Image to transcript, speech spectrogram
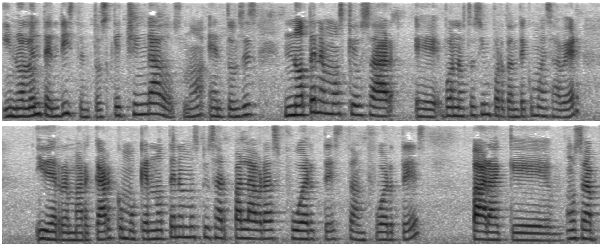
y no lo entendiste, entonces qué chingados, ¿no? Entonces no tenemos que usar, eh, bueno, esto es importante como de saber y de remarcar, como que no tenemos que usar palabras fuertes, tan fuertes, para que, o sea,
